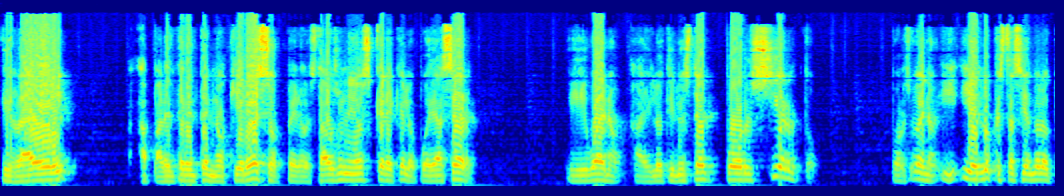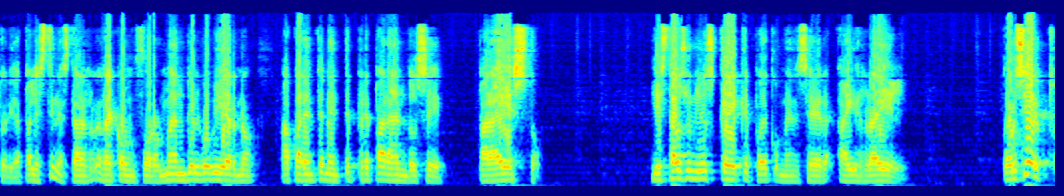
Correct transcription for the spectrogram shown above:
Israel aparentemente no quiere eso, pero Estados Unidos cree que lo puede hacer. Y bueno, ahí lo tiene usted. Por cierto, por, bueno, y, es lo que está haciendo la autoridad palestina, está reconformando el gobierno, aparentemente preparándose para esto. Y Estados Unidos cree que puede convencer a Israel. Por cierto,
